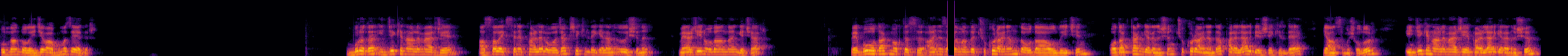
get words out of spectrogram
Bundan dolayı cevabımız E'dir. Burada ince kenarlı merceğe asal eksene paralel olacak şekilde gelen I ışını merceğin odağından geçer. Ve bu odak noktası aynı zamanda çukur aynanın da odağı olduğu için odaktan gelen ışın çukur aynada paralel bir şekilde yansımış olur. İnce kenarlı merceğe paralel gelen ışın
